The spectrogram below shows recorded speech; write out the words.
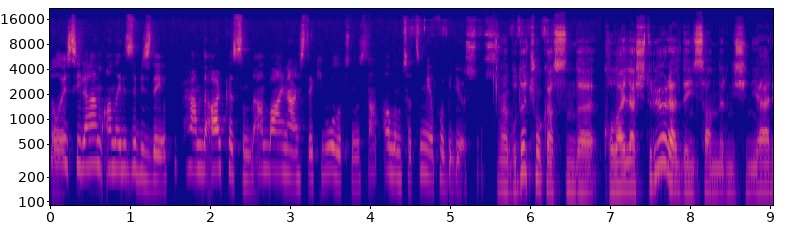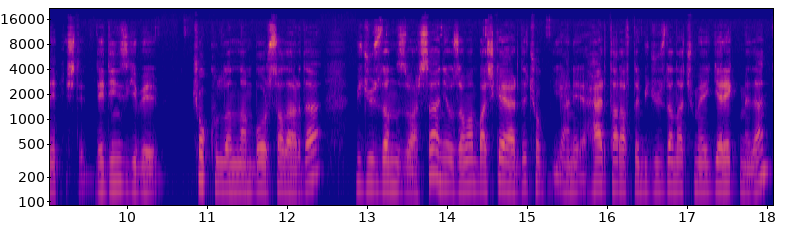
Dolayısıyla hem analizi bizde yapıp hem de arkasından Binance'deki wallet'ınızdan alım satım yapabiliyorsunuz. Ha, bu da çok aslında kolaylaştırıyor herhalde insanların işini. Yani işte dediğiniz gibi çok kullanılan borsalarda bir cüzdanınız varsa hani o zaman başka yerde çok yani her tarafta bir cüzdan açmaya gerekmeden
